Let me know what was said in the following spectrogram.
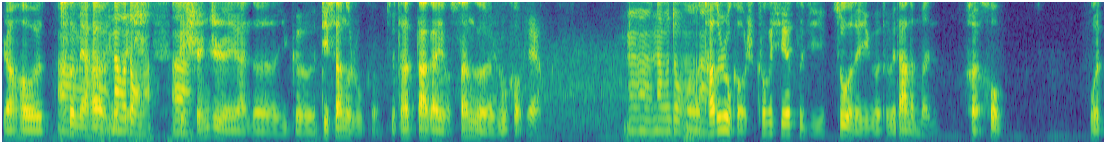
然后侧面还有一啊那我个给神懂了嗯给神职人员的一个第三个入口，就它大概有三个入口这样。嗯嗯，那我懂了。呃，嗯它的入口是科布西耶自己做的一个特别大的门，很厚。我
